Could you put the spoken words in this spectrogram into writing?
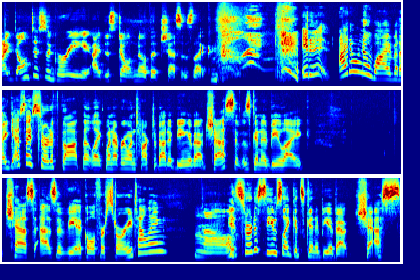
I don't disagree. I just don't know that chess is that compelling. It is. I don't know why, but I guess I sort of thought that like when everyone talked about it being about chess, it was going to be like chess as a vehicle for storytelling. No. It sort of seems like it's going to be about chess.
